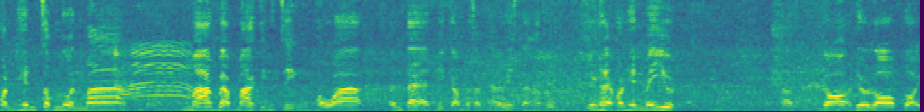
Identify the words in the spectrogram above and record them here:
คอนเทนต์จำนวนมาก มากแบบมากจริง ๆ เพราะว่าตั้งแต่พี่กลับมาจากปารีสนะครับผมยังถ่ายคอนเทนต์ไม่หยุดครับก็เดี๋ยวรอปล่อย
